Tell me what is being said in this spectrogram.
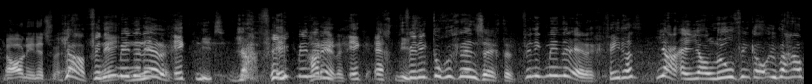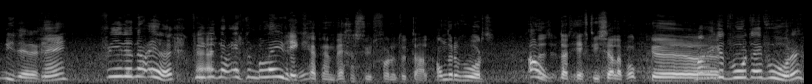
Nou, nee, net zo erg. Ja, vind ik minder nee, erg. Ik niet. Ja, vind ik, minder Harry, erg. ik echt niet. Vind ik toch een grensrechter. Vind ik minder erg. Vind je dat? Ja, en Jan Lul vind ik al überhaupt niet erg. Nee. Vind je dat nou erg? Vind je dat nou echt een belediging? Ik heb hem weggestuurd voor een totaal ander woord. Oh. Dat, dat heeft hij zelf ook... eh, Mag ik het woord even horen? Hij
